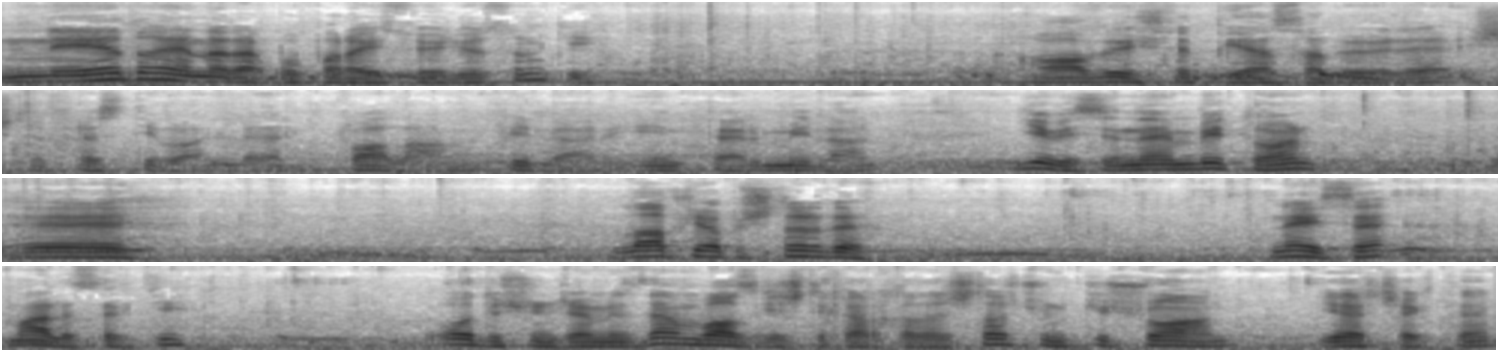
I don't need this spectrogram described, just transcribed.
neye dayanarak bu parayı söylüyorsun ki? Abi işte piyasa böyle, işte festivaller falan filan, Inter, Milan gibisinden bir ton eee, laf yapıştırdı. Neyse maalesef ki o düşüncemizden vazgeçtik arkadaşlar. Çünkü şu an gerçekten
